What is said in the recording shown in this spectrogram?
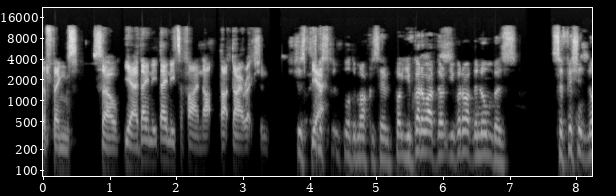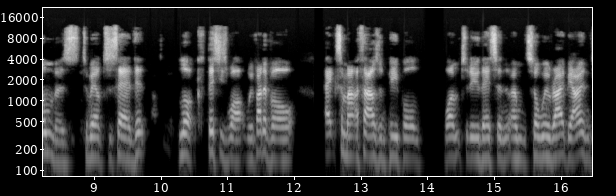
of things. So yeah, they need, they need to find that, that direction. It's just, Yeah. just simple democracy, but you've got to have the you've got to have the numbers, sufficient numbers to be able to say that. Look, this is what we've had a vote. X amount of thousand people want to do this, and, and so we're right behind.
